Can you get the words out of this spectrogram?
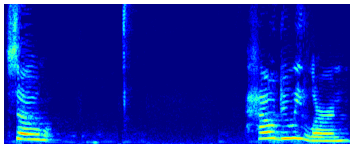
So, how do we learn?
